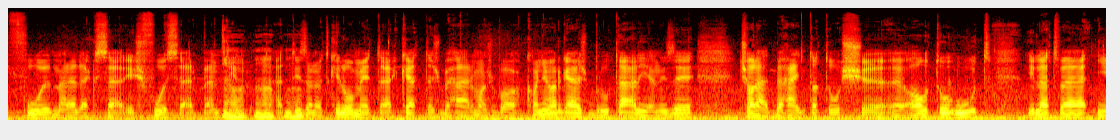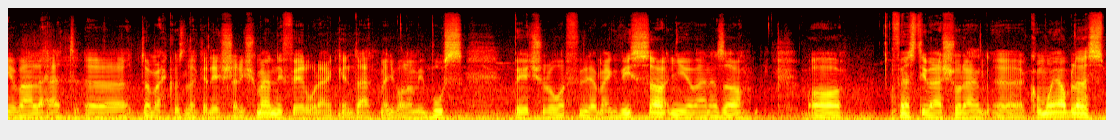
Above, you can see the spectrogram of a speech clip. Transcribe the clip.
full meredekszer és full szerpentin. Aha, aha, Tehát aha. 15 km, kettesbe, hármasba kanyargás, brutál, ilyen izé, családbehánytatós autóút, illetve nyilván lehet tömegközlekedéssel is menni, fél óránként átmegy valami busz Pécsről Orfűre meg vissza. Nyilván ez a, a fesztivál során komolyabb lesz.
